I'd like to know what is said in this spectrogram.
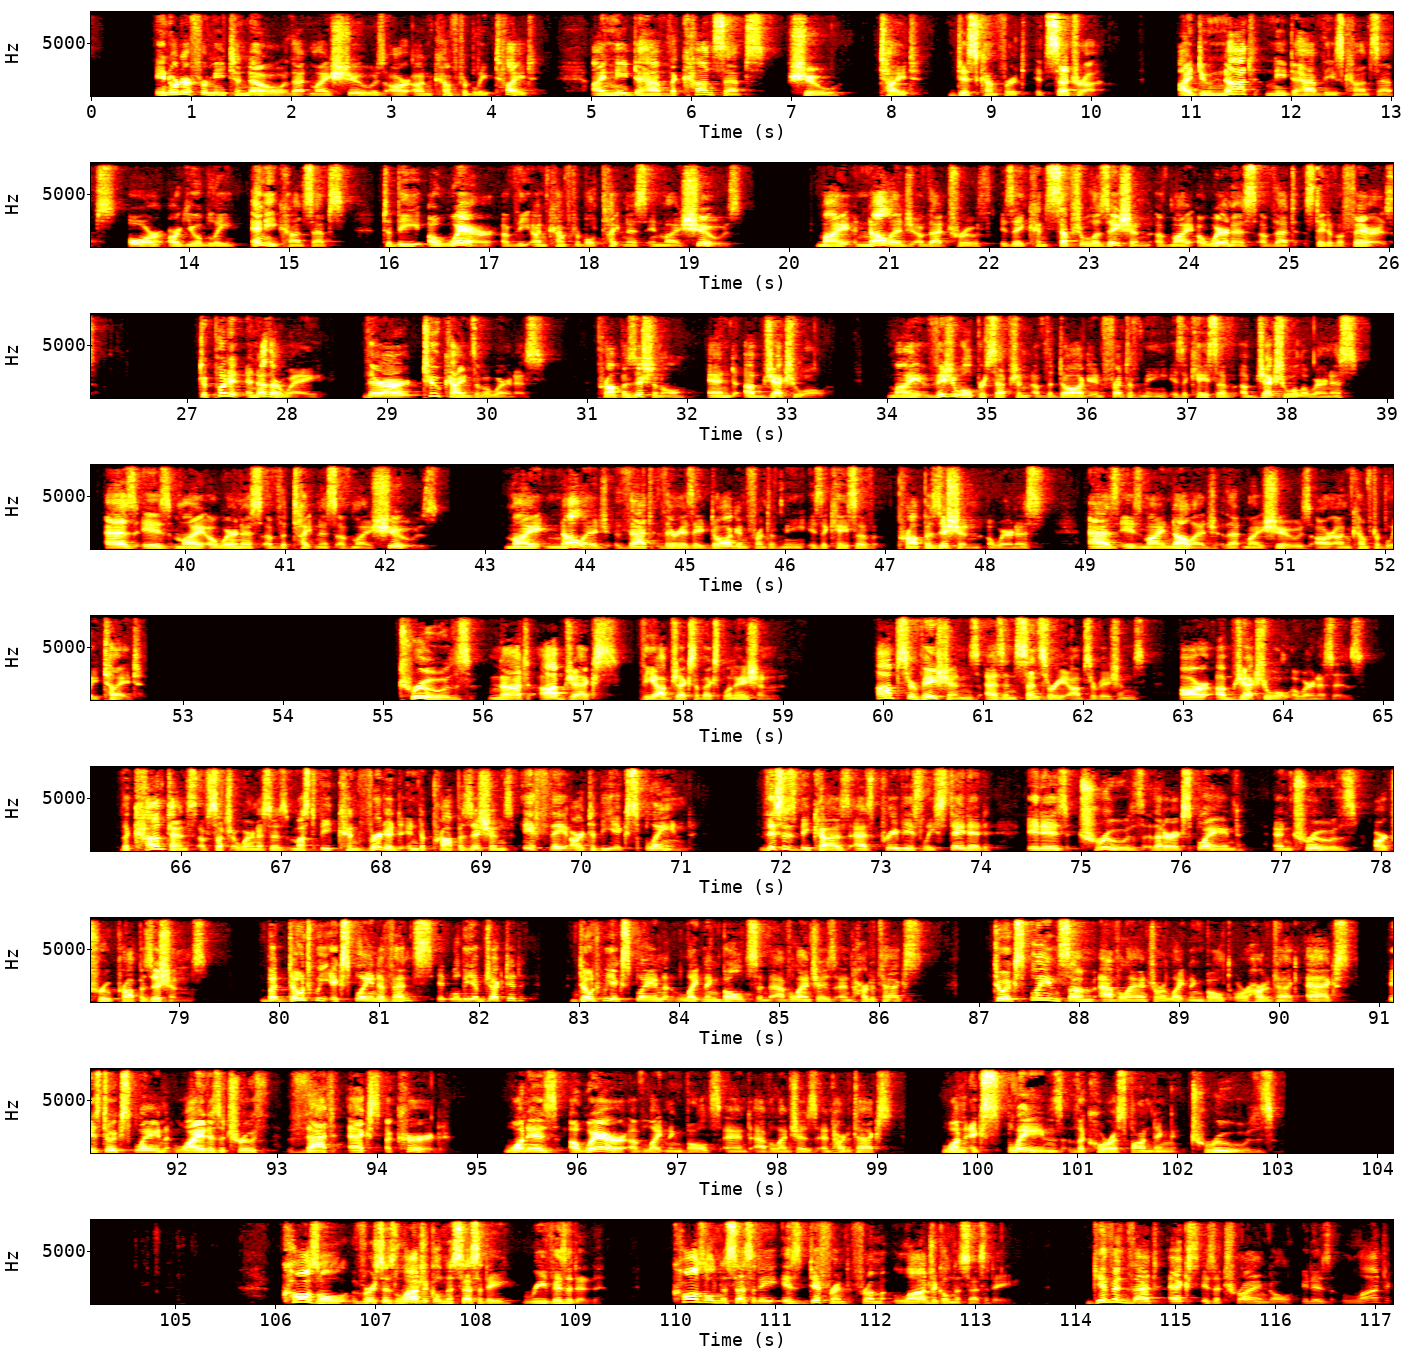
In order for me to know that my shoes are uncomfortably tight, I need to have the concepts shoe, tight, discomfort, etc. I do not need to have these concepts, or arguably any concepts, to be aware of the uncomfortable tightness in my shoes. My knowledge of that truth is a conceptualization of my awareness of that state of affairs. To put it another way, there are two kinds of awareness, propositional and objectual. My visual perception of the dog in front of me is a case of objectual awareness, as is my awareness of the tightness of my shoes. My knowledge that there is a dog in front of me is a case of proposition awareness, as is my knowledge that my shoes are uncomfortably tight. Truths, not objects, the objects of explanation. Observations, as in sensory observations, are objectual awarenesses. The contents of such awarenesses must be converted into propositions if they are to be explained. This is because, as previously stated, it is truths that are explained, and truths are true propositions. But don't we explain events, it will be objected? Don't we explain lightning bolts and avalanches and heart attacks? To explain some avalanche or lightning bolt or heart attack X is to explain why it is a truth that X occurred. One is aware of lightning bolts and avalanches and heart attacks. One explains the corresponding truths. Causal versus logical necessity revisited. Causal necessity is different from logical necessity. Given that X is a triangle, it is logically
